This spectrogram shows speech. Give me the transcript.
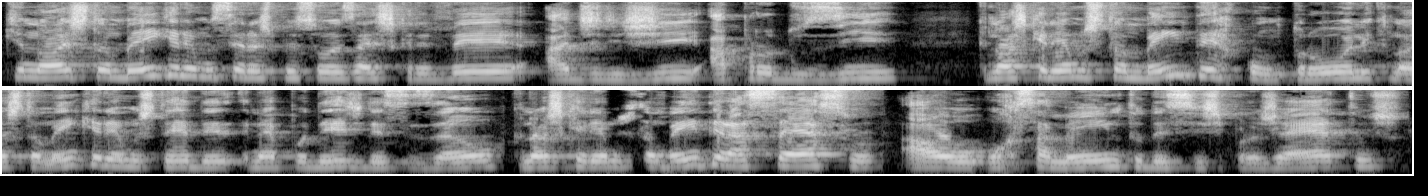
que nós também queremos ser as pessoas a escrever, a dirigir, a produzir, que nós queremos também ter controle, que nós também queremos ter né, poder de decisão, que nós queremos também ter acesso ao orçamento desses projetos.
